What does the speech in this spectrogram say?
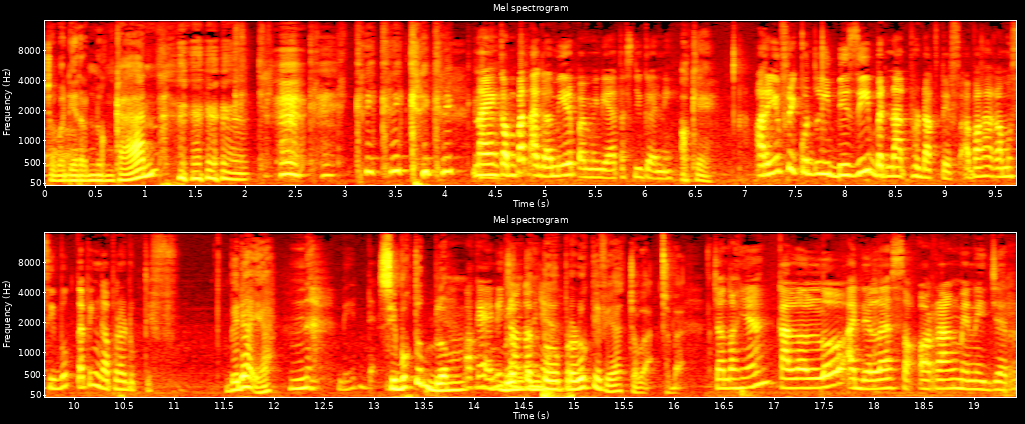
coba direndungkan. krik krik krik krik. Nah, yang keempat agak mirip sama yang di atas juga nih. Oke. Are you frequently busy but not productive? Apakah kamu sibuk tapi nggak produktif? Beda ya? Nah, beda. sibuk tuh belum Oke, ini belum contohnya. tentu produktif ya coba coba Contohnya, kalau lo adalah seorang manajer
